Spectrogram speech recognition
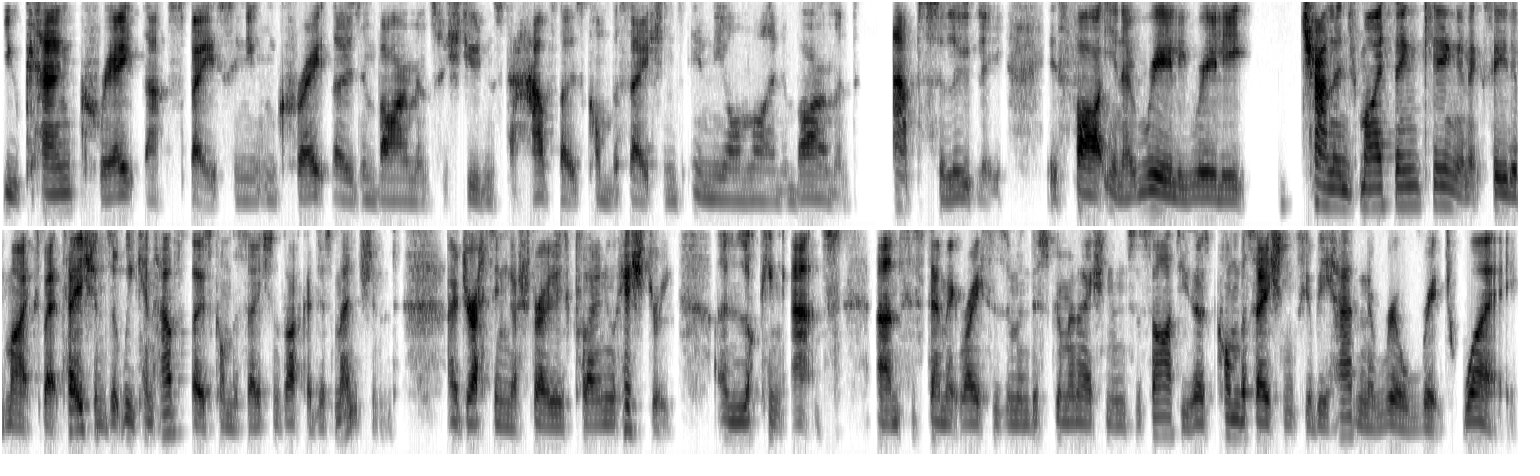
you can create that space and you can create those environments for students to have those conversations in the online environment absolutely it's far you know really really challenged my thinking and exceeded my expectations that we can have those conversations like i just mentioned addressing australia's colonial history and looking at um, systemic racism and discrimination in society. Those conversations can be had in a real rich way.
